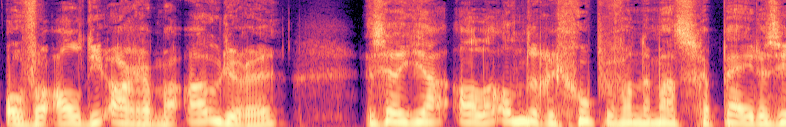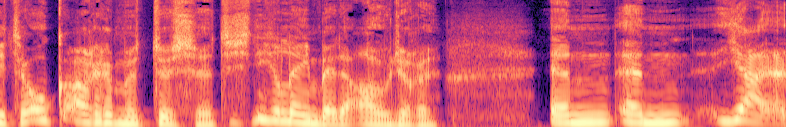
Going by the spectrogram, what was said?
over al die arme ouderen... dan zeg ik, ja, alle andere groepen van de maatschappij... daar zitten ook armen tussen. Het is niet alleen bij de ouderen. En, en ja,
